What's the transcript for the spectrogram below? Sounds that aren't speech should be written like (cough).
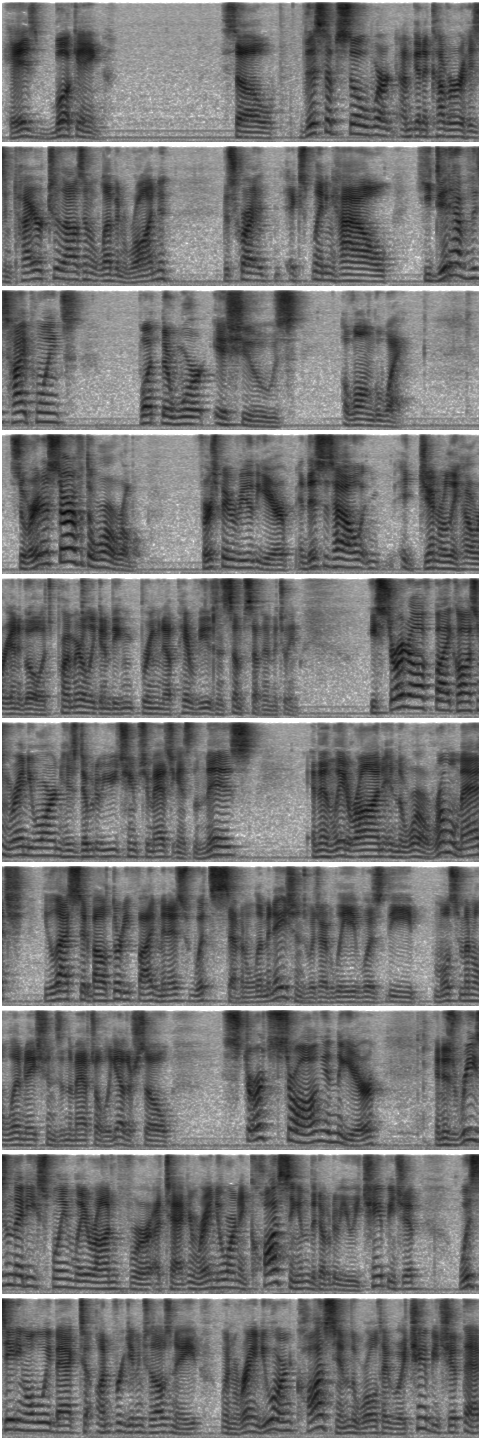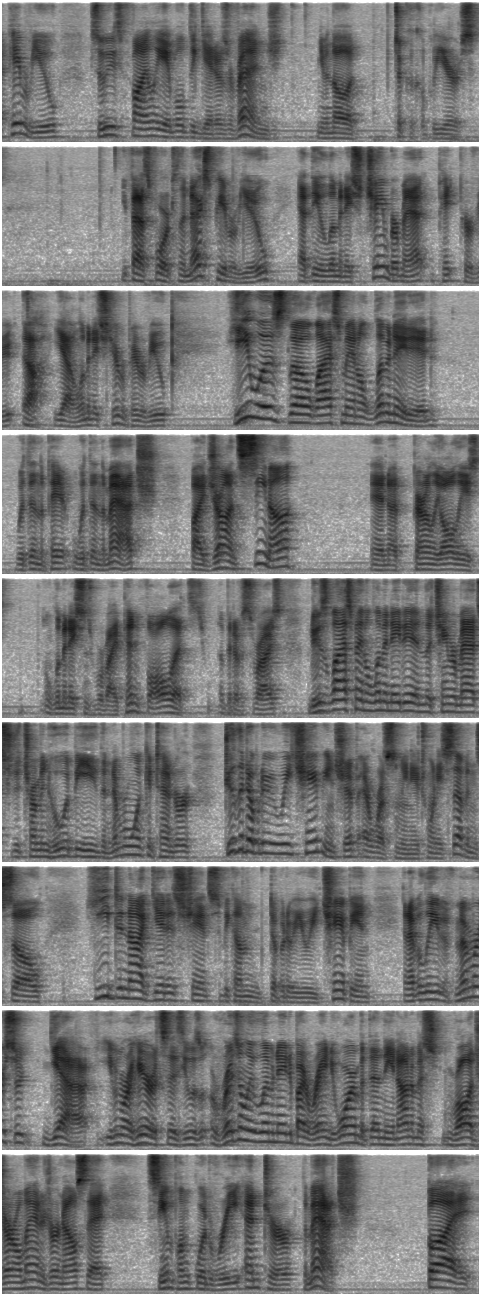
his booking. So, this episode, where I'm going to cover his entire 2011 run, describe, explaining how he did have his high points, but there were issues along the way. So, we're going to start off with the Royal Rumble. First pay per view of the year, and this is how generally how we're going to go. It's primarily going to be bringing up pay per views and some stuff in between. He started off by costing Randy Orton his WWE Championship match against The Miz, and then later on in the Royal Rumble match, he lasted about 35 minutes with seven eliminations, which I believe was the most amount of eliminations in the match altogether. So, starts strong in the year, and his reason that he explained later on for attacking Randy Orton and costing him the WWE Championship was dating all the way back to Unforgiven 2008 when Randy Orton caused him the World Heavyweight Championship that pay per view, so he was finally able to get his revenge, even though it took a couple years. You fast forward to the next pay per view at the Elimination Chamber mat pay per view. Ah, yeah, Elimination Chamber pay per view. He was the last man eliminated within the pay, within the match by John Cena, and apparently all these eliminations were by pinfall. That's a bit of a surprise. But he was the last man eliminated in the chamber match to determine who would be the number one contender to the WWE Championship at WrestleMania 27. So he did not get his chance to become WWE Champion. And I believe if members are, yeah, even right here it says he was originally eliminated by Randy Orton, but then the anonymous Raw general manager announced that CM Punk would re enter the match. But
